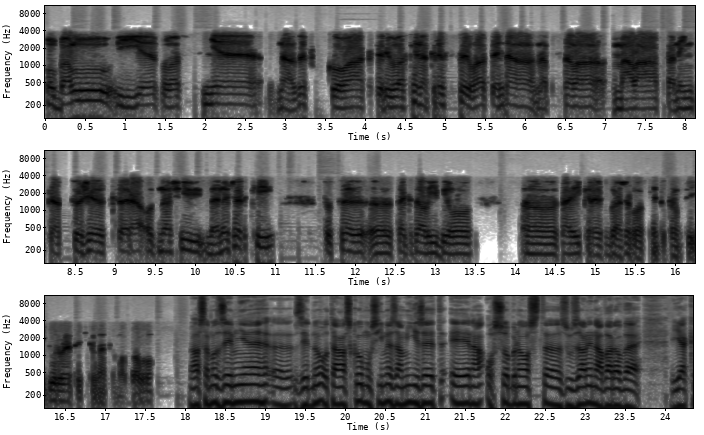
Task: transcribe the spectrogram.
obalu je vlastně název Koa, který vlastně nakreslila, tehda napsala malá paninka, což je dcera od naší manažerky. To se uh, tak zalíbilo uh, ta její kresba, že vlastně to tam figuruje teď na tom obalu. No a samozřejmě eh, s jednou otázkou musíme zamířit i na osobnost Zuzany Navarové. Jak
